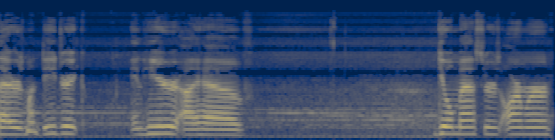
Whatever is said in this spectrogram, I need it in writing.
There's my Daedric. And here, I have Guildmaster's armor,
